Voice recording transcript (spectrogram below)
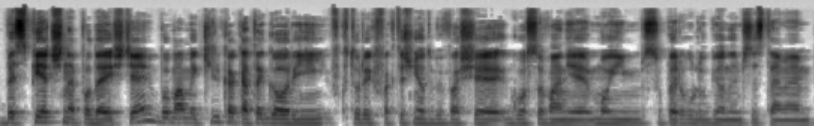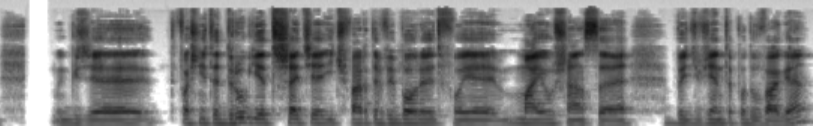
bezpieczne podejście, bo mamy kilka kategorii, w których faktycznie odbywa się głosowanie moim super ulubionym systemem gdzie właśnie te drugie, trzecie i czwarte wybory twoje mają szansę być wzięte pod uwagę.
